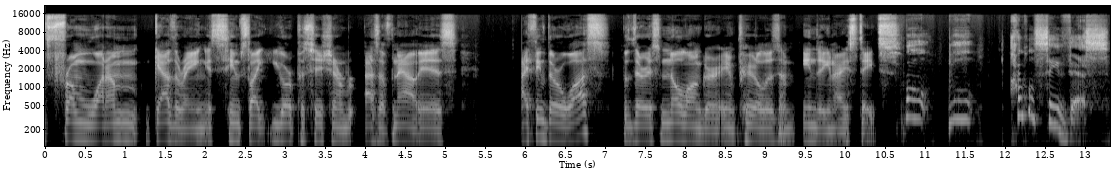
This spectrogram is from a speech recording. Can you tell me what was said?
from what I'm gathering, it seems like your position as of now is I think there was, but there is no longer imperialism in the United States. Well, well I will say this.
